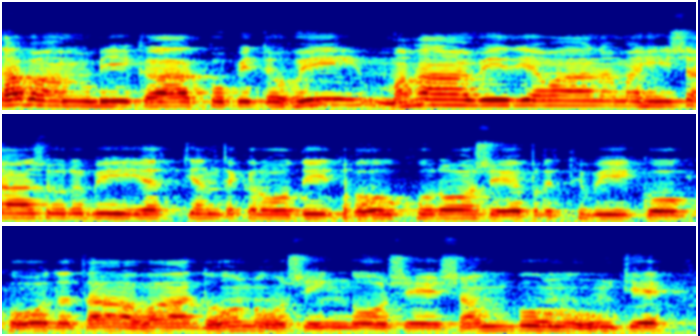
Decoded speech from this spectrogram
तब अंबिका कुपित हुई। महावीर्यवान महिषासुर भी अत्यंत क्रोधित हो खुरों से पृथ्वी को खोदता हुआ दोनों सिंगों से संपूर्ण ऊँचे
